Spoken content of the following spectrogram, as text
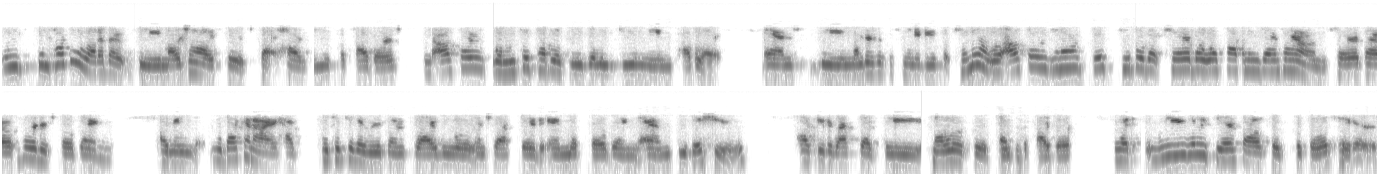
We've been talking a lot about the marginalized groups that have used the Khyber. And also, when we say public, we really do mean public. And the members of the communities that came out were also, you know, just people that care about what's happening downtown, care about heritage buildings, I mean, Rebecca and I have particular reasons why we were interested in this building and these issues, as do the rest of the smaller groups under the Khyber. But we really see ourselves as facilitators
